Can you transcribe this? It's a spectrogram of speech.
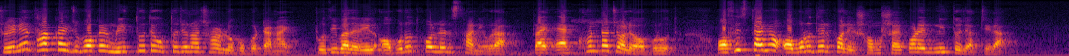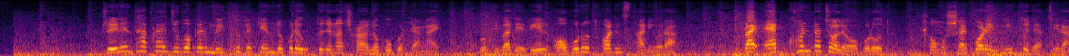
ট্রেনের ধাক্কায় যুবকের মৃত্যুতে উত্তেজনা ছড়ালো গোবরডাঙ্গায়। প্রতিবাদে রেল অবরোধ করলেন স্থানীয়রা। প্রায় এক ঘণ্টা চলে অবরোধ। অফিস টাইমে অবরোধের ফলে সমস্যায় পড়েন নিত্যযাত্রীরা। ট্রেনের ধাক্কায় যুবকের মৃত্যুকে কেন্দ্র করে উত্তেজনা ছড়ালো গোবরডাঙ্গায়। প্রতিবাদে রেল অবরোধ করেন স্থানীয়রা। প্রায় এক ঘণ্টা চলে অবরোধ। সমস্যায় পড়েন নিত্যযাত্রীরা।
